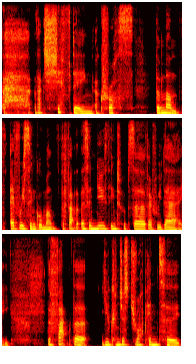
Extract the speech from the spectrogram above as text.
that shifting across the month, every single month, the fact that there's a new thing to observe every day, the fact that you can just drop into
